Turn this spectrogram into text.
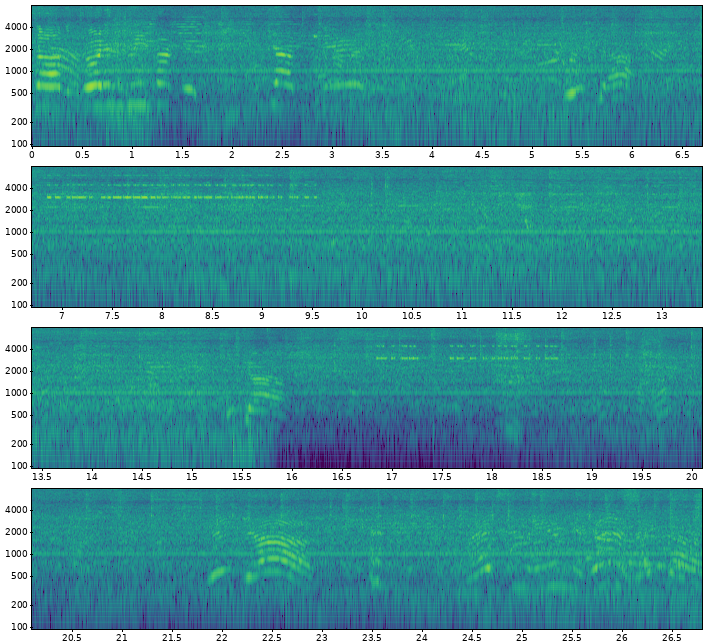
get off and throw it in the green bucket. Good job, you two. Good job. Good job. Good job. Right through here, you're done. Nice job.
